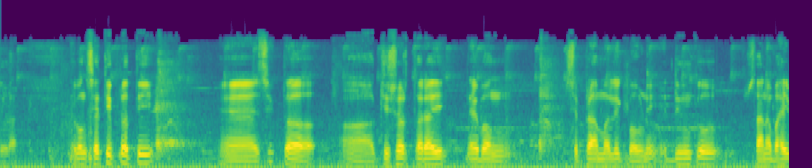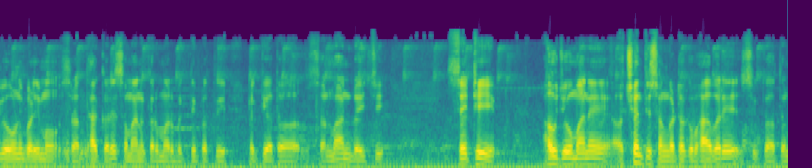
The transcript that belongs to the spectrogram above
ଯୋଡ଼ା ଏବଂ ସେଥିପ୍ରତି ଅ, କିଶୋର ତରାଇ ଏବଂ सिप्रा मल्लिक भौणी दिउँ सान भाई भौणी भाई म श्रद्धा करे समान कर्म व्यक्ति प्रति व्यक्तिगत सम्मान रही सेठी आउ जो माने अच्छा संगठक भाव में श्री रतन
